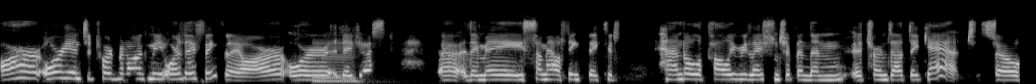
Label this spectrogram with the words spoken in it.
are oriented toward monogamy or they think they are or Mm. they just uh, they may somehow think they could handle a poly relationship and then it turns out they can't so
